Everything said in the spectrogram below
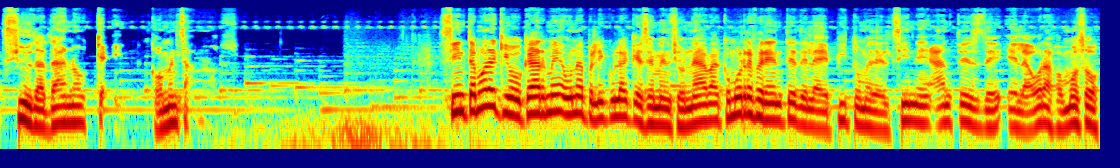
Ciudadano Kane. Comenzamos. Sin temor a equivocarme, una película que se mencionaba como referente de la epítome del cine antes de el ahora famoso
